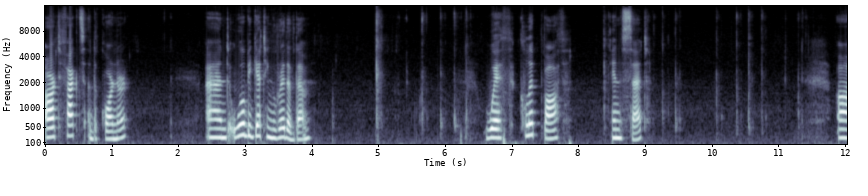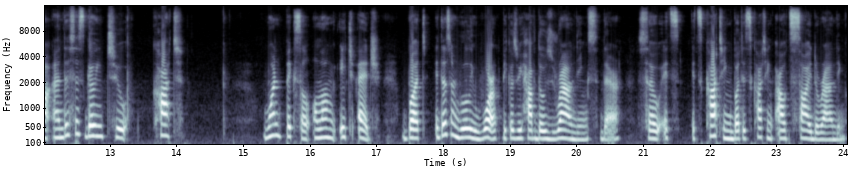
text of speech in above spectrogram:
artifacts at the corner and we'll be getting rid of them with clip path inset. Uh, and this is going to cut one pixel along each edge but it doesn't really work because we have those roundings there. So it's it's cutting but it's cutting outside the rounding.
